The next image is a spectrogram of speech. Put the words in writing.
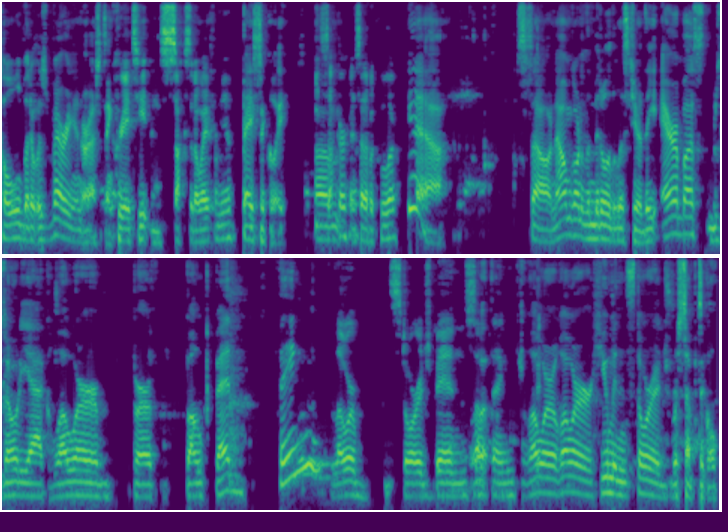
cold, but it was very interesting, creates heat and sucks it away from you. basically. Heat Um, sucker instead of a cooler. Yeah. So now I'm going to the middle of the list here. The Airbus Zodiac lower berth bunk bed thing, Lower storage bin, something. lower lower human storage receptacle.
